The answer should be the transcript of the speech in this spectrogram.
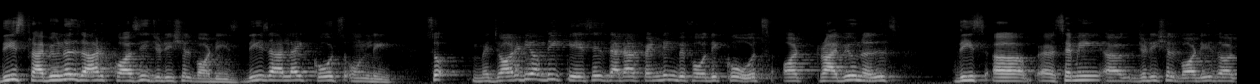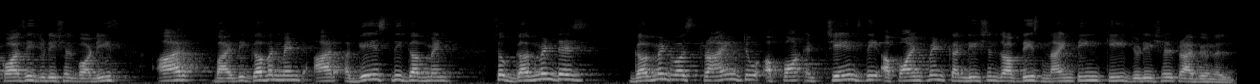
these tribunals are quasi-judicial bodies. These are like courts only. So, majority of the cases that are pending before the courts or tribunals these uh, uh, semi judicial bodies or quasi judicial bodies are by the government are against the government so government is government was trying to change the appointment conditions of these 19 key judicial tribunals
